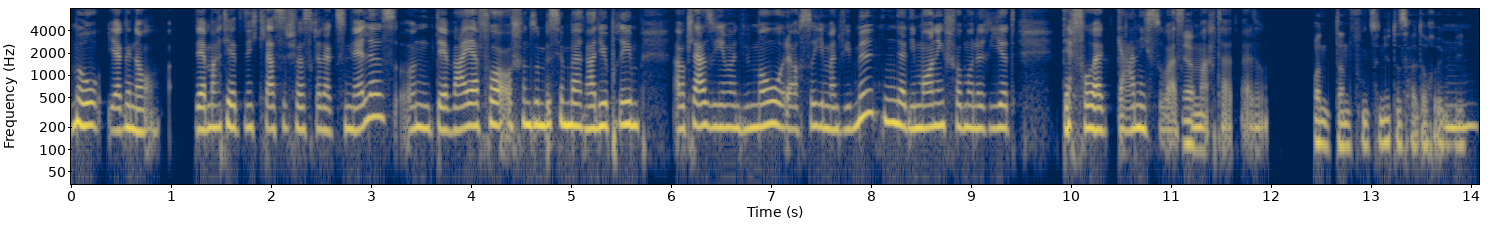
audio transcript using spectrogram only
Mo, ja genau. Der macht jetzt nicht klassisch was Redaktionelles und der war ja vorher auch schon so ein bisschen bei Radio Bremen. Aber klar, so jemand wie Mo oder auch so jemand wie Milton, der die Morning Show moderiert, der vorher gar nicht sowas ja. gemacht hat. Also. Und dann funktioniert das halt auch irgendwie. Mhm.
